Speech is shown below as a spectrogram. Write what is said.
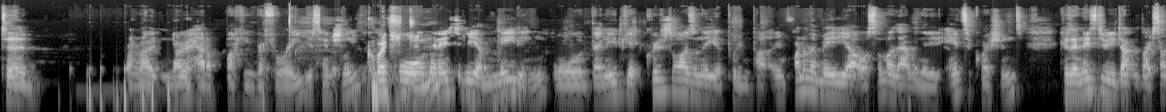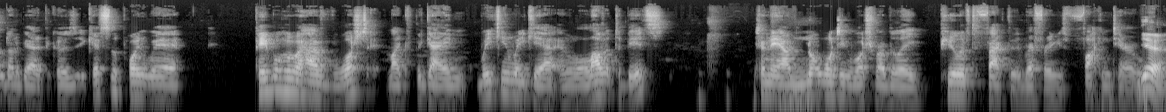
to, I don't know, know how to fucking referee, essentially. Question. Or there needs to be a meeting, or they need to get criticised and they get put in, in front of the media or something like that when they need to answer questions. Because there needs to be done, like something done about it because it gets to the point where people who have watched like the game week in, week out and love it to bits to now not wanting to watch rugby league purely for the fact that the refereeing is fucking terrible. Yeah.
